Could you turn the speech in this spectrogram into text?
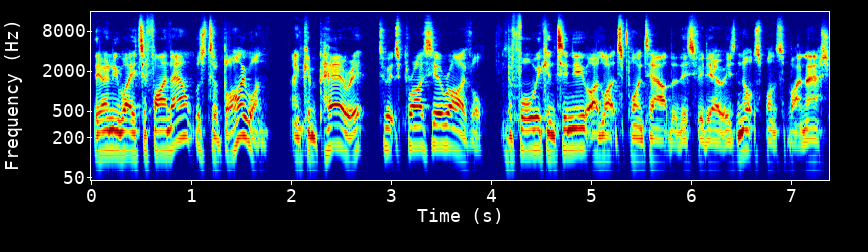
The only way to find out was to buy one and compare it to its pricey arrival. Before we continue, I'd like to point out that this video is not sponsored by Nash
